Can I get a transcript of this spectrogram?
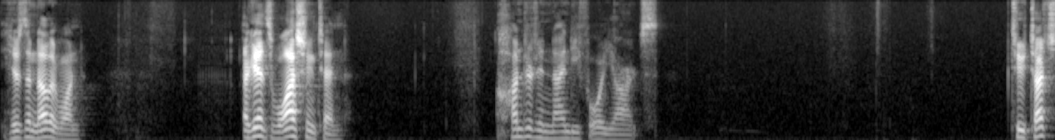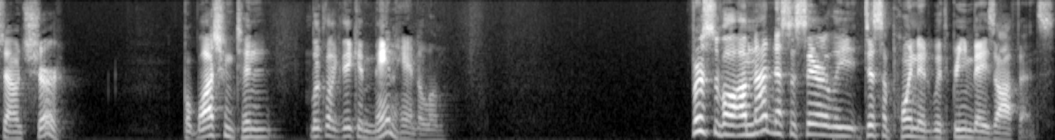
here's another one against Washington. 194 yards. Two touchdowns, sure. But Washington looked like they can manhandle them. First of all, I'm not necessarily disappointed with Green Bay's offense.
